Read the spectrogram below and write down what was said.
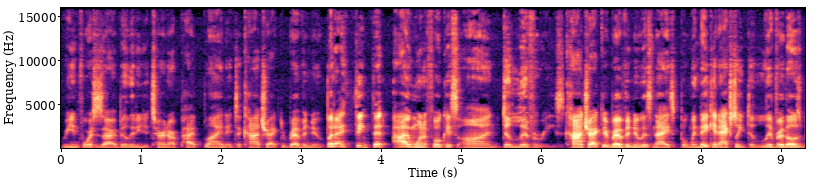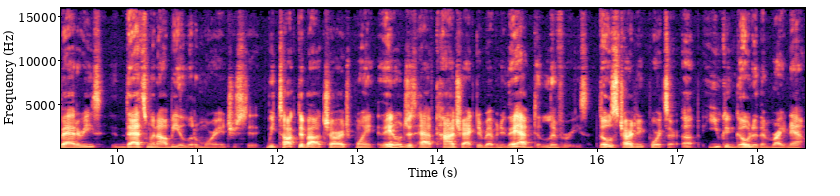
reinforces our ability to turn our pipeline into contracted revenue. But I think that I want to focus on deliveries. Contracted revenue is nice, but when they can actually deliver those batteries, that's when I'll be a little more interested. We talked about ChargePoint. They don't just have contracted revenue, they have deliveries. Those charging ports are up. You can go to them right now.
